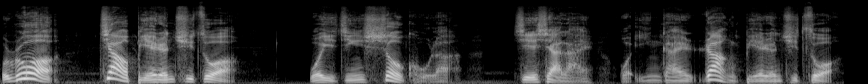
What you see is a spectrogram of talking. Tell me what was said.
我若叫别人去做，我已经受苦了。接下来我应该让别人去做。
